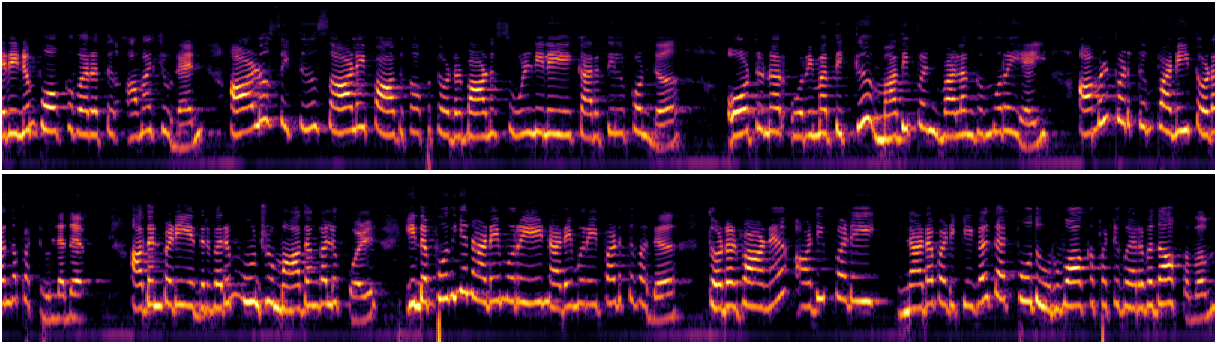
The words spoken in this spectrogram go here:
எனினும் போக்குவரத்து அமைச்சுடன் ஆலோசித்து சாலை பாதுகாப்பு தொடர்பான சூழ்நிலையை கருத்தில் கொண்டு ஓட்டுநர் உரிமத்திற்கு மதிப்பெண் வழங்கும் முறையை அமல்படுத்தும் பணி தொடங்கப்பட்டுள்ளது. அதன்படி எதிர்வரும் மூன்று மாதங்களுக்குள் இந்த புதிய நடைமுறையை நடைமுறைப்படுத்துவது தொடர்பான அடிப்படை நடவடிக்கைகள் தற்போது உருவாக்கப்பட்டு வருவதாகவும்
